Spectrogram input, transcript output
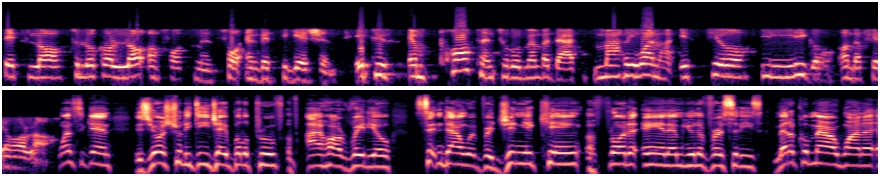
state law to local law enforcement for investigation. It is important to remember that marijuana is still illegal under federal law. Once again, is yours truly DJ Bulletproof of iHeartRadio, sitting down with Virginia King of Florida A&M University's Medical Marijuana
